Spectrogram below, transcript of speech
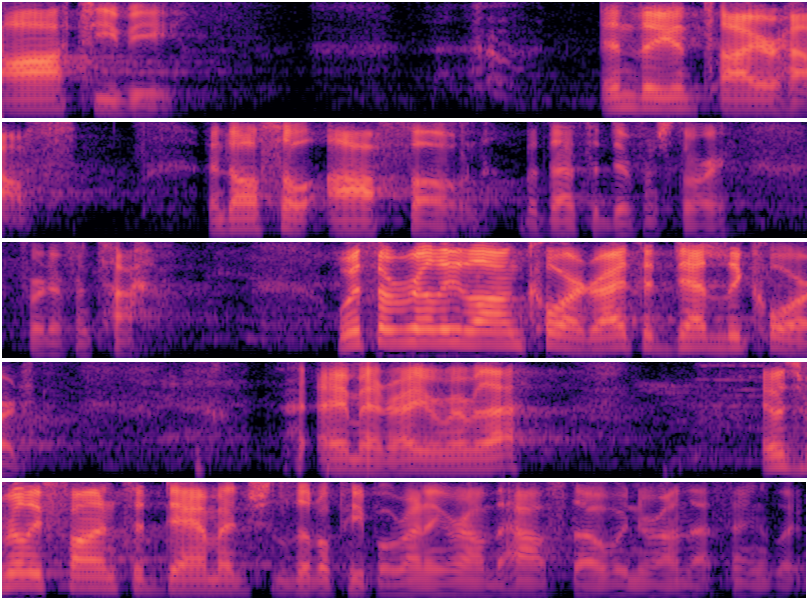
a TV in the entire house, and also a phone, but that's a different story for a different time. With a really long cord, right? The deadly cord. Amen, right? You remember that? It was really fun to damage little people running around the house, though, when you're on that thing. It's like,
